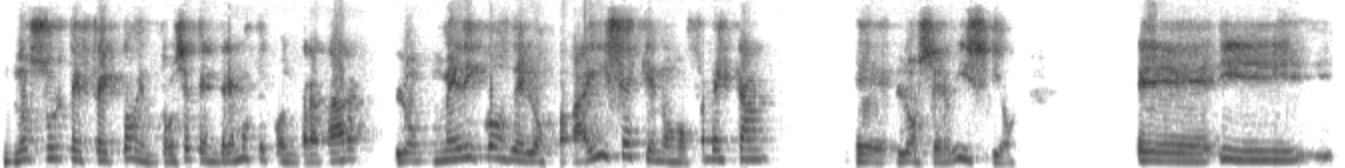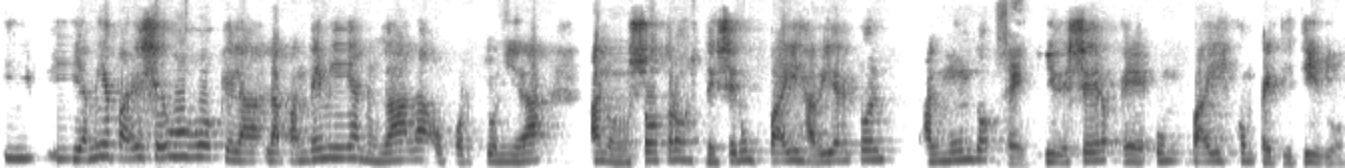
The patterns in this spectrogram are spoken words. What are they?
no surte efectos, entonces tendremos que contratar los médicos de los países que nos ofrezcan eh, los servicios. Eh, y, a mí me parece, Hugo, que la, pandemia nos da la oportunidad a nosotros de ser un país abierto al mundo y de ser eh, un país competitivo.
